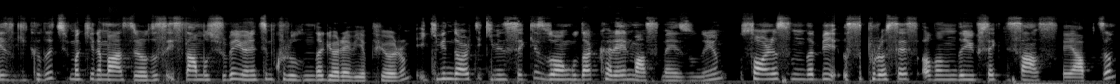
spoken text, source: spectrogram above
Ezgi Kılıç, Makine Mühendisleri Odası İstanbul Şube Yönetim Kurulu'nda görev yapıyorum. 2004-2008 Zonguldak Karaelmas mezunuyum. Sonrasında bir ısı proses alanında yüksek lisans yaptım.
